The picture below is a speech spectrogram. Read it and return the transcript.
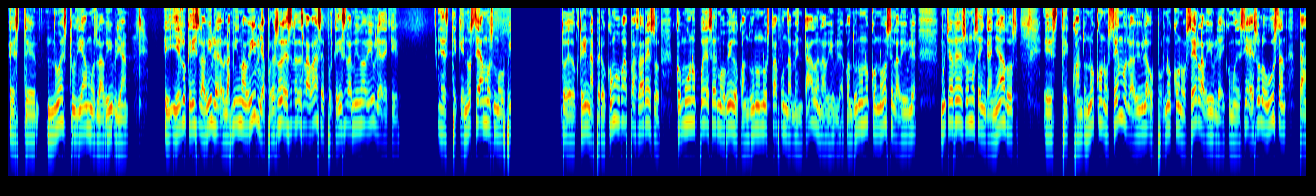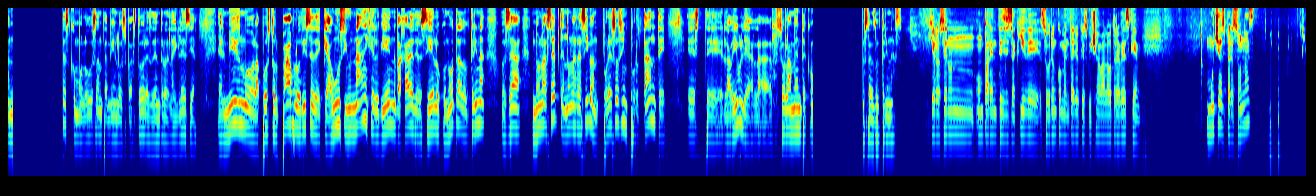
este, no estudiamos la Biblia, y, es lo que dice la Biblia, la misma Biblia, por eso es, es la base, porque dice la misma Biblia de que, este, que no seamos movidos de doctrina, pero ¿cómo va a pasar eso? ¿Cómo uno puede ser movido cuando uno no está fundamentado en la Biblia? Cuando uno no conoce la Biblia, muchas veces somos engañados este, cuando no conocemos la Biblia o por no conocer la Biblia. Y como decía, eso lo usan tan como lo usan también los pastores dentro de la iglesia. El mismo el apóstol Pablo dice de que aun si un ángel viene bajar del cielo con otra doctrina, o sea, no la acepten, no la reciban. Por eso es importante este, la Biblia, la, solamente con nuestras doctrinas. Quiero hacer un, un paréntesis aquí de, sobre un comentario que escuchaba la otra vez que muchas personas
